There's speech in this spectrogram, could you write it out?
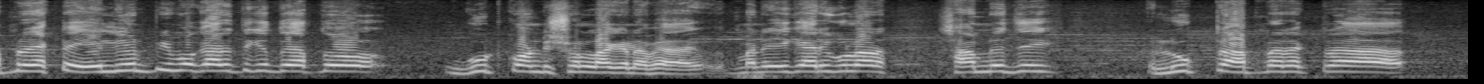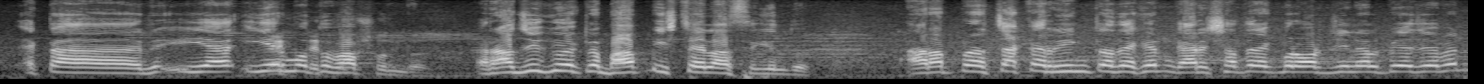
আপনার একটা এলিয়ন প্রিমো গাড়িতে কিন্তু এত গুড কন্ডিশন লাগে না ভাই। মানে এই গাড়িগুলোর সামনে যে লুকটা আপনার একটা একটা ইয়া ইয়ের মতো ভাব। সুন্দর। রাজকীয় একটা ভাব স্টাইল আছে কিন্তু। আর আপনার চাকার রিংটা দেখেন গাড়ির সাথে একবার অরিজিনাল পেয়ে যাবেন।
